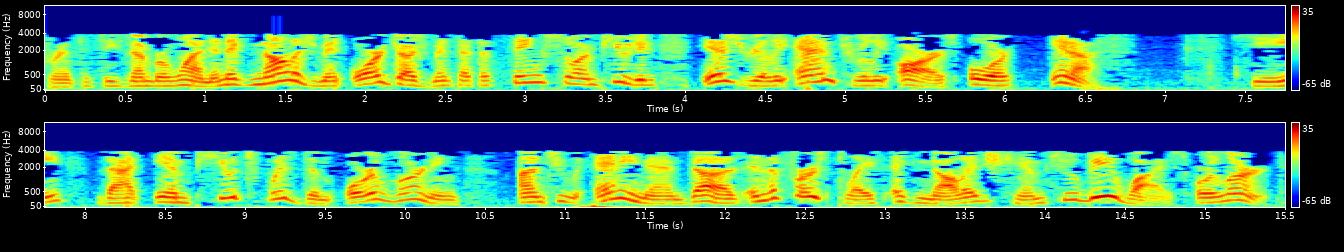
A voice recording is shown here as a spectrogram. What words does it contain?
Parentheses number one, an acknowledgement or judgment that the thing so imputed is really and truly ours, or in us. He that imputes wisdom or learning unto any man does, in the first place, acknowledge him to be wise or learned.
